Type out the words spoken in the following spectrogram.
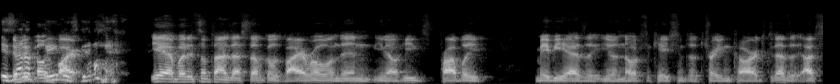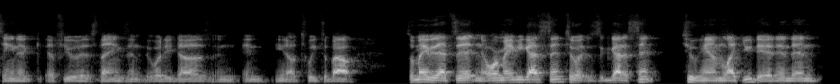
is that a famous vir- guy? Yeah, but it, sometimes that stuff goes viral, and then you know he's probably maybe he has a you know notifications of trading cards because I've seen a, a, few of his things and what he does and, and you know tweets about. So maybe that's it, and or maybe he got sent to it, got it sent to him like you did, and then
